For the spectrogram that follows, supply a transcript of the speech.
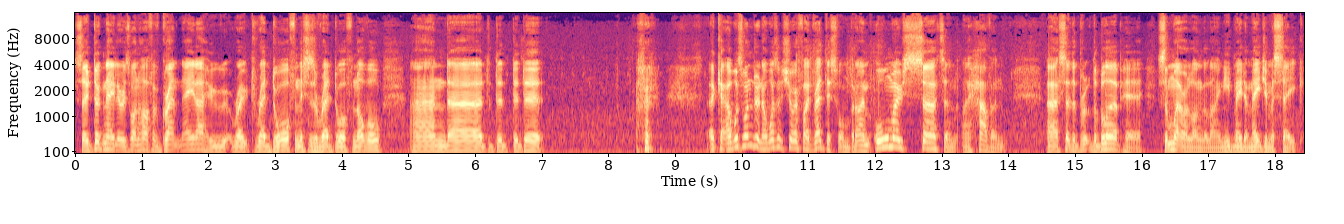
So Doug Naylor is one half of Grant Naylor who wrote Red Dwarf and this is a Red Dwarf novel. And uh, okay, I was wondering, I wasn't sure if I'd read this one, but I'm almost certain I haven't. Uh, so the, the blurb here, somewhere along the line, he'd made a major mistake.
